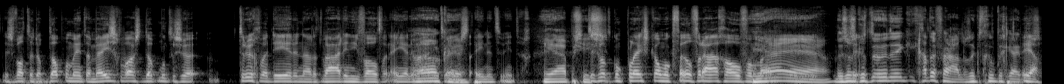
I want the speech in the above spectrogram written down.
Dus wat er op dat moment aanwezig was, dat moeten ze terugwaarderen naar het waardeniveau van 1 januari Ah, oké. 2021. Ja, precies. Het is wat complex, komen ook veel vragen over. Maar ja, ja, ja. Dus als ik het, ik ik ga het even halen, als ik het goed begrijp. Ja. Dus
